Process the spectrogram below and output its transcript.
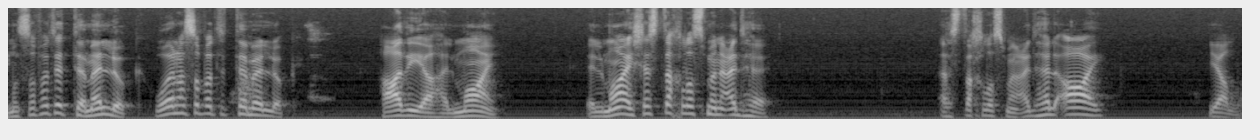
من صفة التملك. وين صفة التملك؟ هذه ياها ال my ال my شو أستخلص من عندها أستخلص من عندها ال I. يلا.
